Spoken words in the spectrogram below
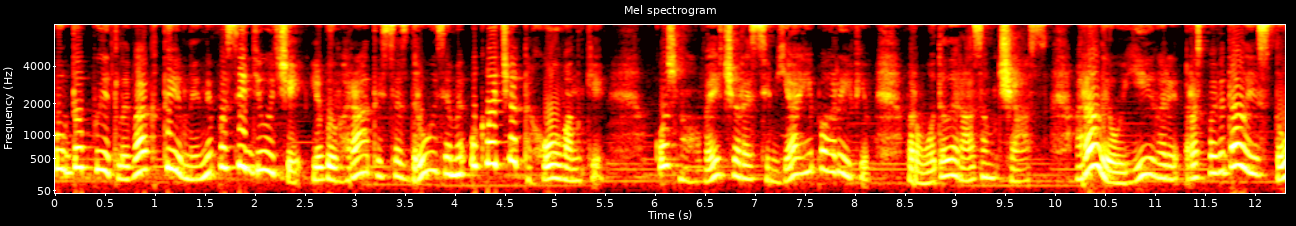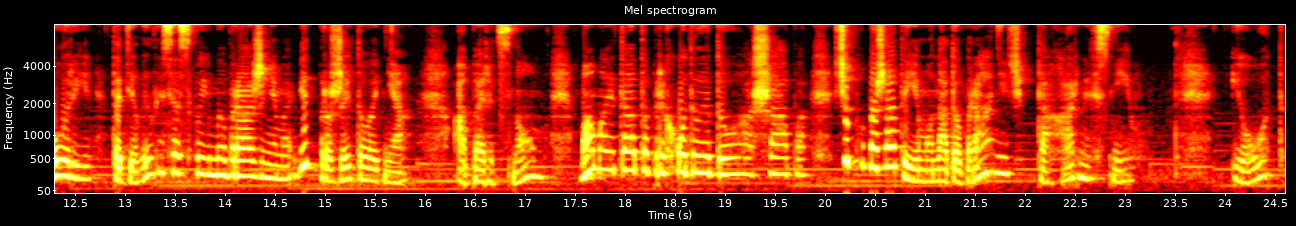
був допитливий, активний, непосидючий, любив гратися з друзями у квача та хованки. Кожного вечора сім'я гіпогрифів проводили разом час, грали у ігри, розповідали історії та ділилися своїми враженнями від прожитого дня. А перед сном мама і тато приходили до Ашапа, щоб побажати йому на добраніч та гарних снів. І от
